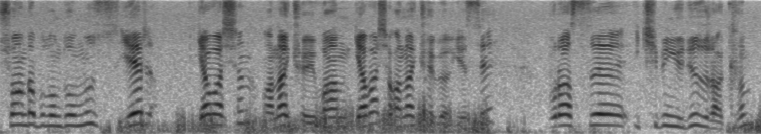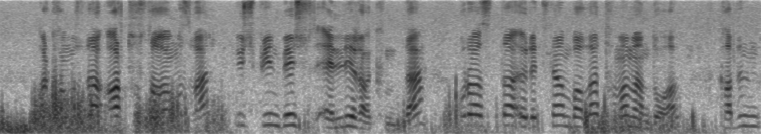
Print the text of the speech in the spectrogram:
Şu anda bulunduğumuz yer Yavaş'ın ana köyü, Van Yavaş ana köy bölgesi. Burası 2700 rakım. Arkamızda Artus Dağımız var. 3550 rakımda. Burası da üretilen ballar tamamen doğal. Kadın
